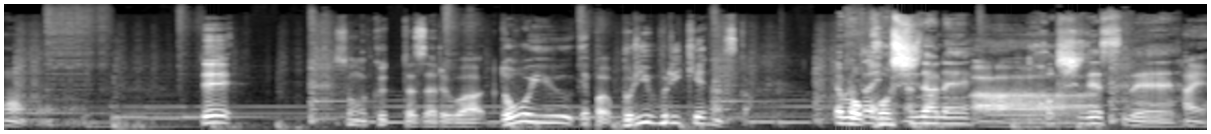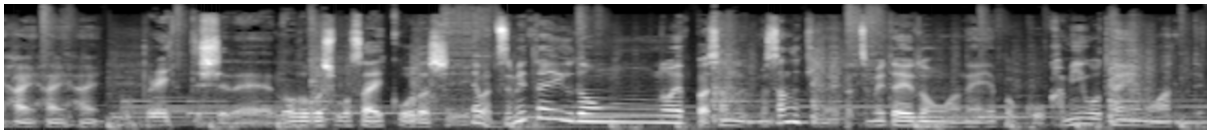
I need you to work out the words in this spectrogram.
うんうんうん。でその食ったざるはどういうやっぱブリブリ系なんですか？でも腰だね。腰ですね、はいはいはいはい。ブリッてしてね喉越しも最高だし。やっぱ冷たいうどんのやっぱさぬまあ讃岐のやっぱ冷たいうどんはねやっぱこう噛み応えもあってね、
